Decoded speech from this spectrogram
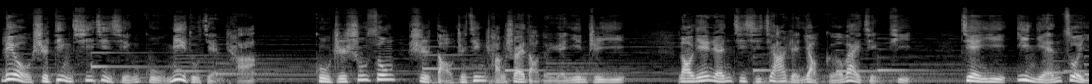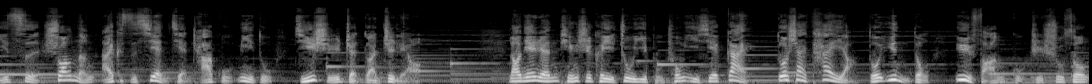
六是定期进行骨密度检查。骨质疏松是导致经常摔倒的原因之一，老年人及其家人要格外警惕，建议一年做一次双能 X 线检查骨密度，及时诊断治疗。老年人平时可以注意补充一些钙，多晒太阳，多运动，预防骨质疏松。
